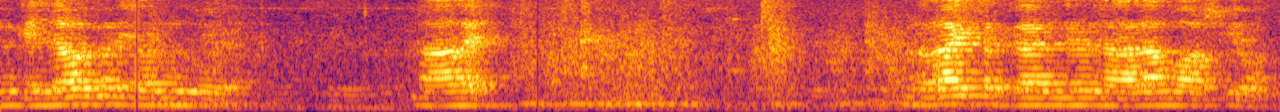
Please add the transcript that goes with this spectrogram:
നിങ്ങൾക്ക് എല്ലാവർക്കും അറിയാവുന്നതുപോലെ നാളെ പിണറായി സർക്കാരിന്റെ നാലാം വാർഷികമാണ്.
